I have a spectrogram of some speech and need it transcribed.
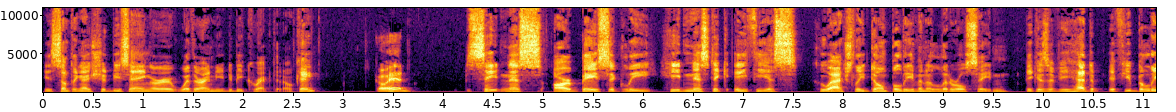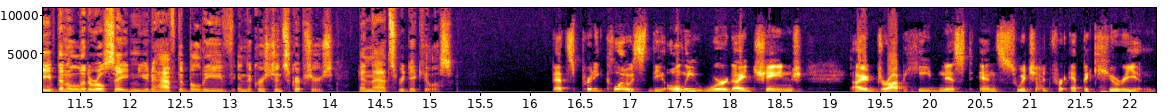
is something I should be saying or whether I need to be corrected. Okay? Go ahead. Satanists are basically hedonistic atheists who actually don't believe in a literal Satan. Because if you had to, if you believed in a literal Satan, you'd have to believe in the Christian scriptures, and that's ridiculous. That's pretty close. The only word I'd change, I'd drop hedonist and switch it for Epicurean.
